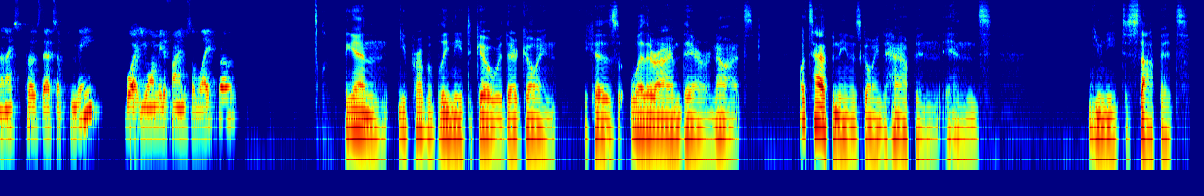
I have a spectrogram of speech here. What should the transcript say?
Then I suppose that's up to me. What you want me to find us a lifeboat? Again, you probably need to go where they're going because whether I'm there or not, what's happening is going to happen and you need to stop it.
